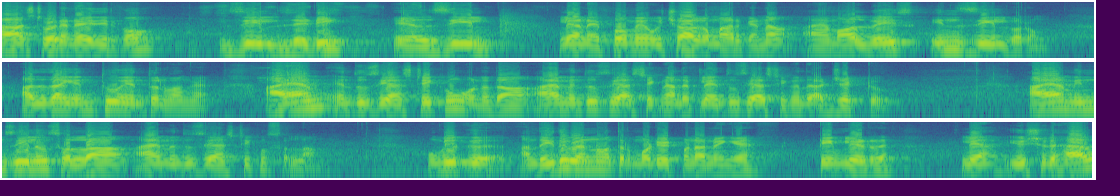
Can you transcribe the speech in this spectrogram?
லாஸ்ட் வேர்டு என்ன எழுதியிருக்கோம்? ஜீல் ஜெடி எல் ஜீல் இல்லையா நான் எப்போவுமே உற்சாகமாக இருக்கேன்னா ஐ ஆம் ஆல்வேஸ் இன் ஜீல் வரும். அதுதான் எந்து எந்துன்னுவாங்க ஐ ஆம் எந்தூசியாஸ்டிக்கும் ஒன்று தான் ஐ ஆம் எந்தூசியாஸ்டிக்னா அந்த இடத்துல எந்தூசியாஸ்டிக் வந்து அப்ஜெக்டிவ் ஐ ஆம் இன்சீலும் சொல்லலாம். ஐ ஆம் எந்தூசியாஸ்டிக்கும் சொல்லலாம். உங்களுக்கு அந்த இது வேணும் ஒருத்தர் மோட்டிவேட் பண்ணார்னு வைங்க. டீம் லீடரு இல்லையா? யூ ஷுட் ஹாவ்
